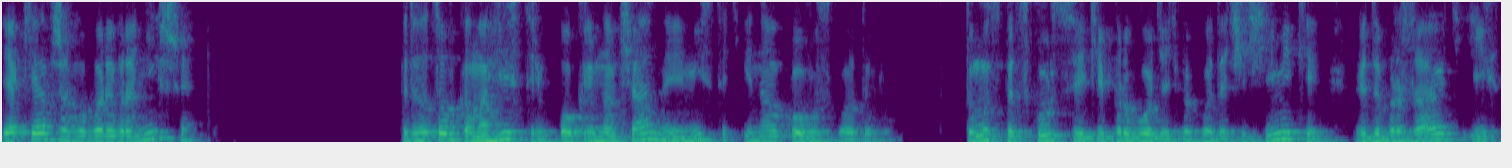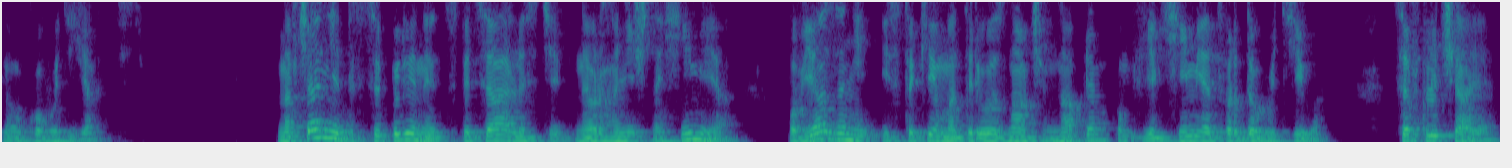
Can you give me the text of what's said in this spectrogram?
Як я вже говорив раніше, підготовка магістрів, окрім навчальної, містить і наукову складову. Тому спецкурси, які проводять викладачі хіміки, відображають їх наукову діяльність. Навчальні дисципліни спеціальності неорганічна хімія пов'язані із таким матеріалознавчим напрямком, як хімія твердого тіла. Це включає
